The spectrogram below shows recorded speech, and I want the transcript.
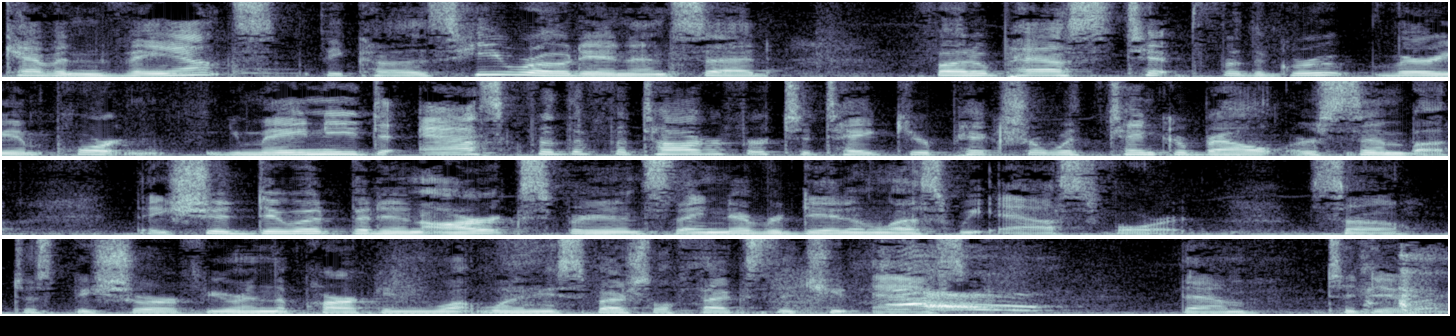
Kevin Vance because he wrote in and said, PhotoPass tip for the group, very important. You may need to ask for the photographer to take your picture with Tinkerbell or Simba. They should do it, but in our experience, they never did unless we asked for it. So just be sure if you're in the park and you want one of these special effects that you ask them to do it.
